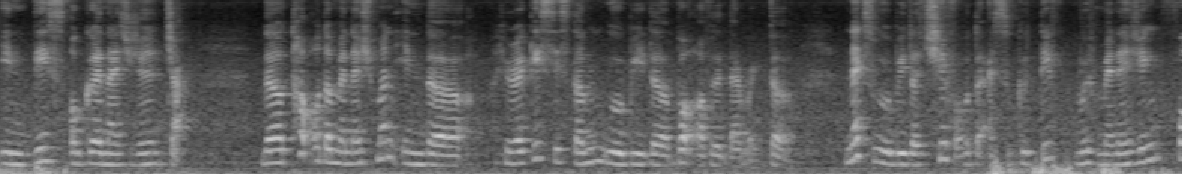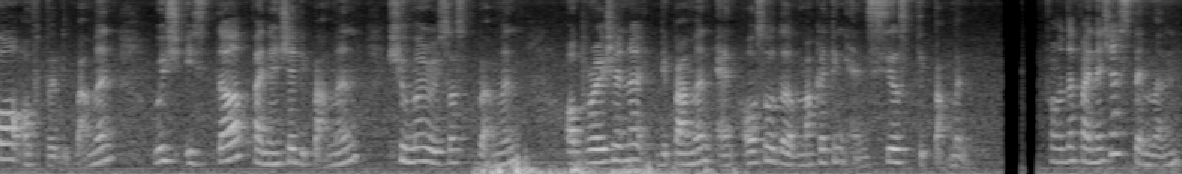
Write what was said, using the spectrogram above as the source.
in this organization chart. The top of the management in the hierarchy system will be the board of the director. Next will be the chief of the executive with managing four of the department which is the financial department, human resource department, operational department and also the marketing and sales department. From the financial statement,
